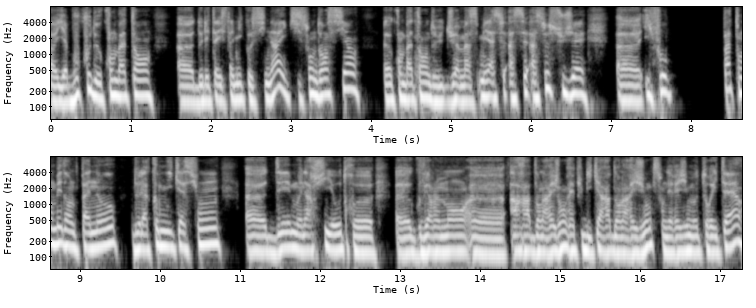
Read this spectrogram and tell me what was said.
Euh, il y a beaucoup de combattants euh, de l'État islamique au Sinaï qui sont d'anciens euh, combattants du, Hamas. Mais à ce, sujet, euh, il faut pas tomber dans le panneau de la communication euh, des monarchies et autres euh, euh, gouvernements euh, arabes dans la région, républiques arabes dans la région, qui sont des régimes autoritaires.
